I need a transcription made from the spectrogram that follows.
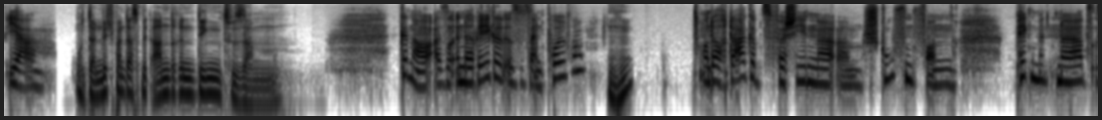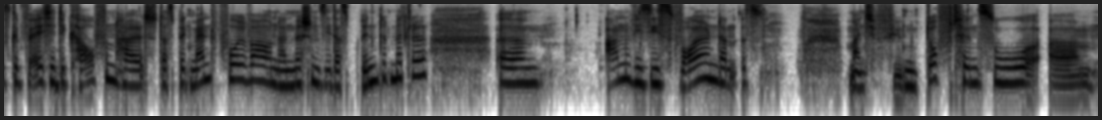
Ja. Und dann mischt man das mit anderen Dingen zusammen. Genau, also in der Regel ist es ein Pulver. Mhm. Und auch da gibt es verschiedene ähm, Stufen von Pigment-Nerds. Es gibt welche, die kaufen halt das Pigmentpulver und dann mischen sie das Bindemittel ähm, an, wie sie es wollen. Dann ist Manche fügen Duft hinzu. Ähm,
